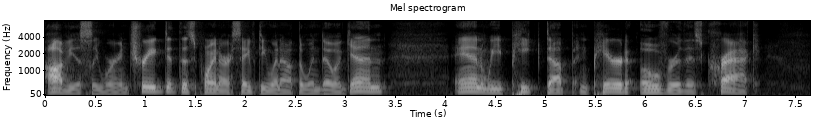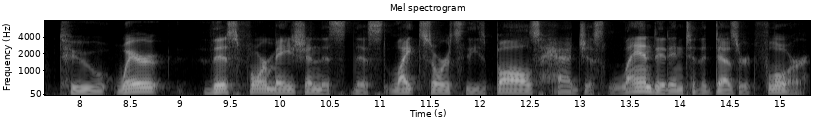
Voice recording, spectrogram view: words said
obviously were intrigued at this point. Our safety went out the window again, and we peeked up and peered over this crack to where this formation, this this light source, these balls had just landed into the desert floor,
